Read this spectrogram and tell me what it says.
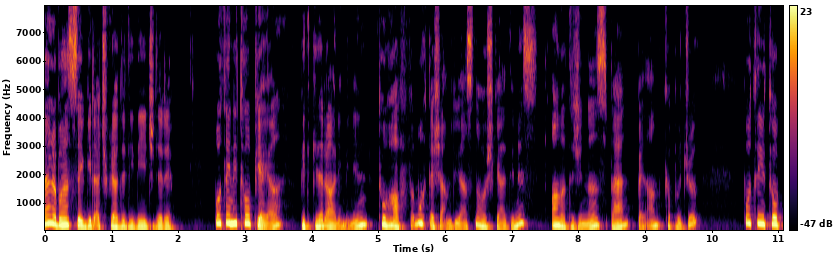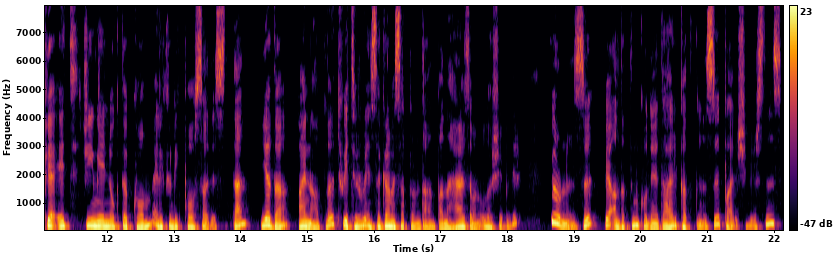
Merhaba sevgili Açık Radyo dinleyicileri. Botanitopya'ya, bitkiler aleminin tuhaf ve muhteşem dünyasına hoş geldiniz. Anlatıcınız ben Benan Kapıcı. botanitopya.gmail.com elektronik posta adresinden ya da aynı adlı Twitter ve Instagram hesaplarından bana her zaman ulaşabilir. Yorumlarınızı ve anlattığım konuya dair katkınızı paylaşabilirsiniz.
